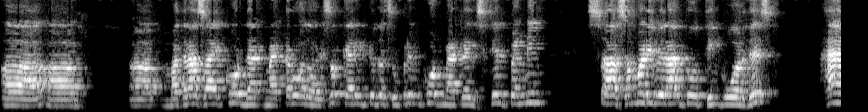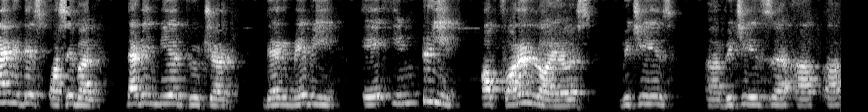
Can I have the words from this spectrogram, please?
uh, Madras High Court. That matter was also carried to the Supreme Court. Matter is still pending. So somebody will have to think over this, and it is possible that in near future there may be a entry of foreign lawyers, which is uh, which is uh, uh,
